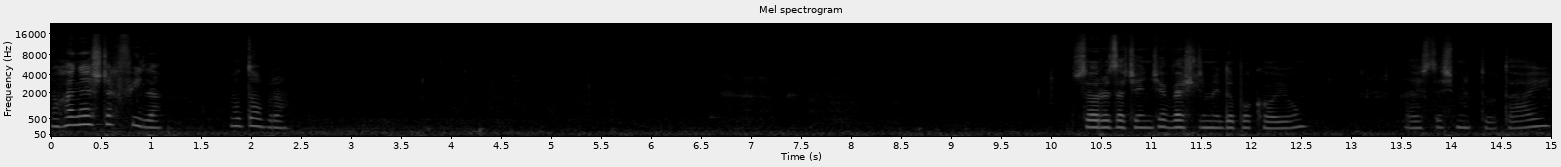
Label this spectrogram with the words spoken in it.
No Hania, jeszcze chwilę. No dobra. Sorry za cięcie, weszliśmy do pokoju. Ale jesteśmy tutaj.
